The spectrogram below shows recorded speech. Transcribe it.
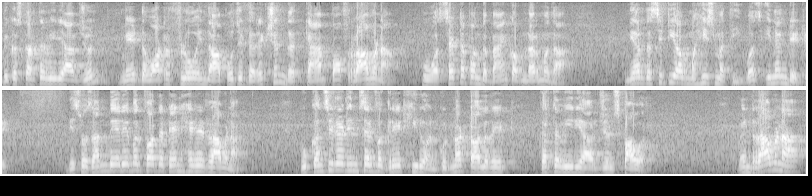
Because Kartavirya Arjun made the water flow in the opposite direction, the camp of Ravana, who was set up on the bank of Narmada near the city of Mahismati, was inundated. This was unbearable for the ten headed Ravana, who considered himself a great hero and could not tolerate Kartavirya Arjun's power. When Ravana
